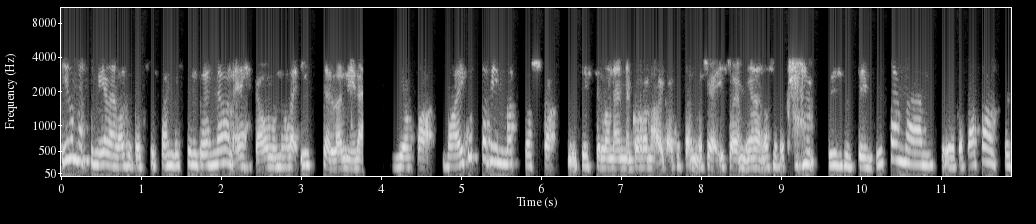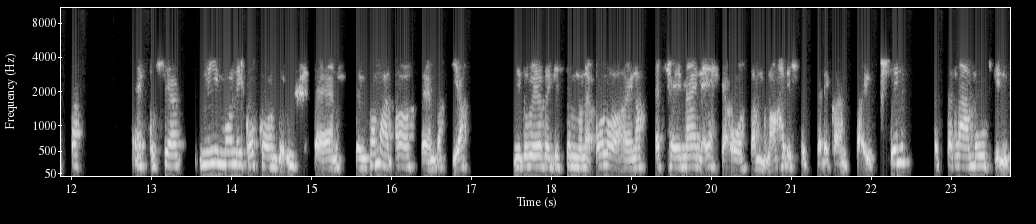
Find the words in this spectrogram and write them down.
ilmastomielenosoituksista, niin tuntuu, että ne on ehkä ollut mulle itselläni jopa vaikuttavimmat, koska siis silloin ennen korona-aikaa, kun tämmöisiä isoja mielenosoituksia pystyttiin pitämään, joka tapauksessa, että kun siellä niin moni kokoontui yhteen sen saman aatteen takia, niin tuli jotenkin semmoinen olo aina, että hei mä en ehkä ole tämän ahdistukseni kanssa yksin, että nämä muutkin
